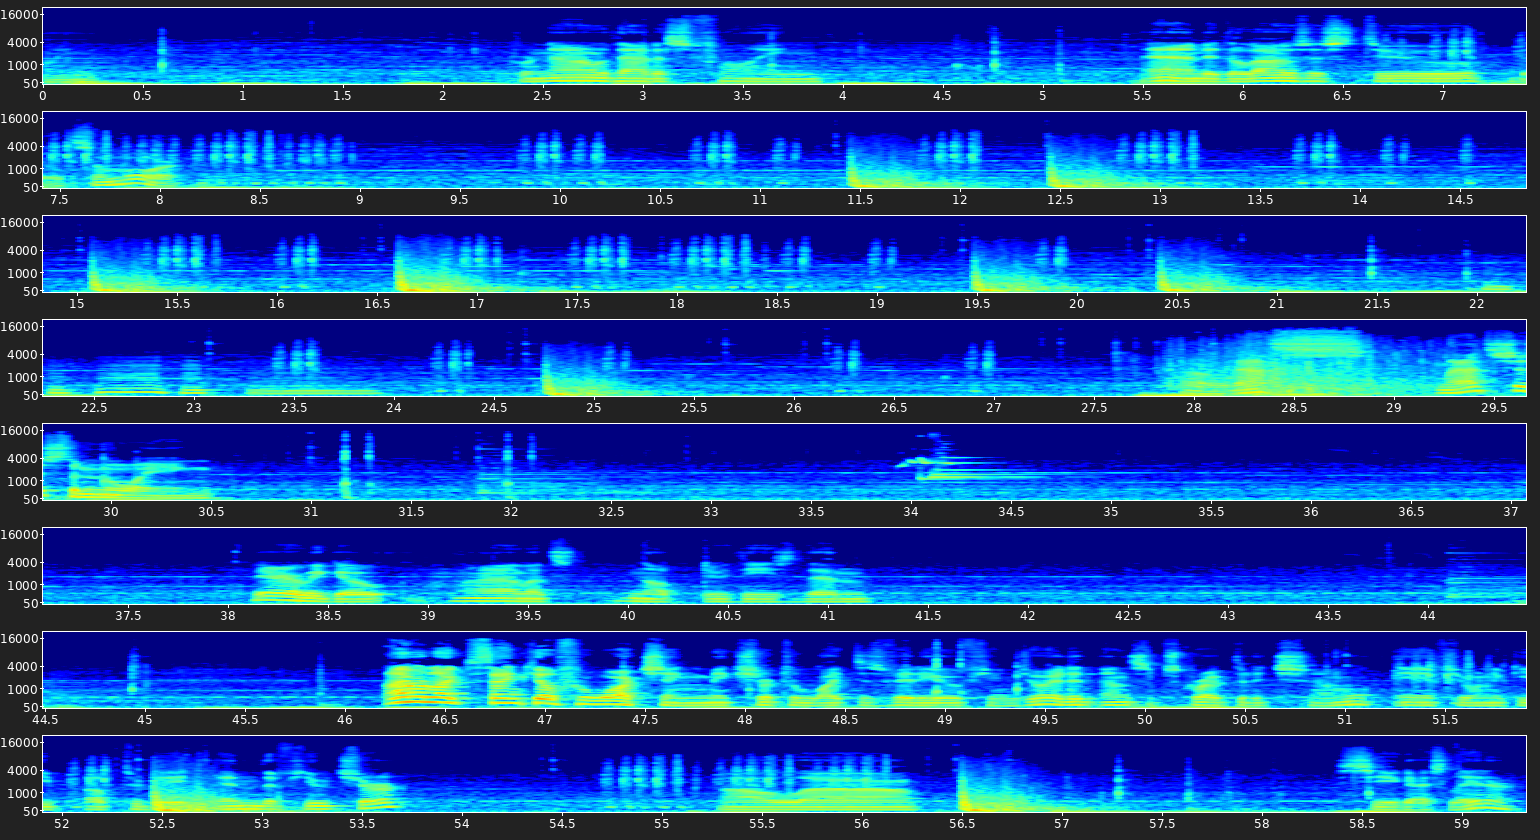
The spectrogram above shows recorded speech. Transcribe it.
For now, that is fine and it allows us to build some more. oh, that's that's just annoying. There we go. Uh, let's not do these then. I would like to thank you all for watching. Make sure to like this video if you enjoyed it and subscribe to the channel if you want to keep up to date in the future. I'll uh, see you guys later.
